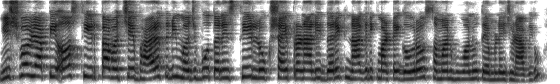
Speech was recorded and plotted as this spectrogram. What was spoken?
વિશ્વવ્યાપી અસ્થિરતા વચ્ચે ભારતની મજબૂત અને સ્થિર લોકશાહી પ્રણાલી દરેક નાગરિક માટે ગૌરવ સમાન હોવાનું તેમણે જણાવ્યું.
